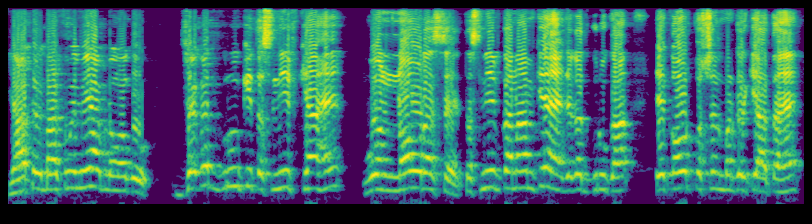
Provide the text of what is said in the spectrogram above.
यहाँ तक बात समझ में आप लोगों को। जगत गुरु की तसनीफ क्या है? वो नौ रस है। तसनीफ का नाम क्या है? जगत गुरु का। एक और क्वेश्चन बनकर के आता है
